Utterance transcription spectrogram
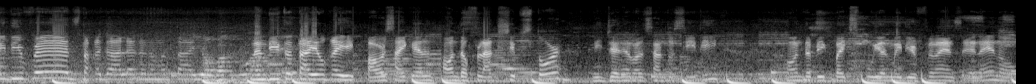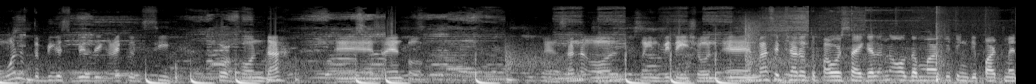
my dear friends! Nakagala na naman tayo. Nandito tayo kay Power Cycle Honda Flagship Store ni General Santos City. Honda Big Bikes po yan my dear friends. And ayan o, one of the biggest building I could see for Honda. And ayan po. And sana all, may invitation. And massive shoutout to Power Cycle and all the marketing department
